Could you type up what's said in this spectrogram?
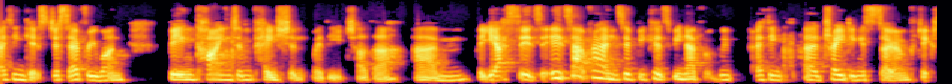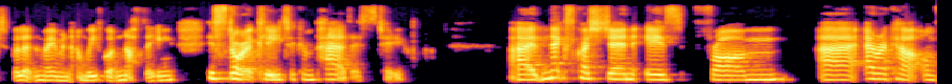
I think it's just everyone being kind and patient with each other. Um, but yes, it's it's apprehensive because we never we I think uh, trading is so unpredictable at the moment, and we've got nothing historically to compare this to. Uh, next question is from uh, Erica on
